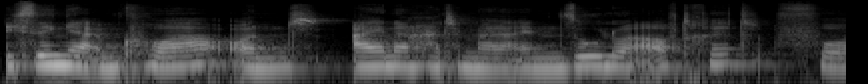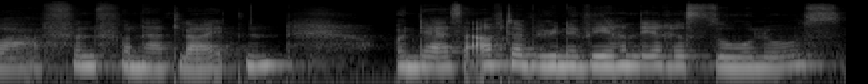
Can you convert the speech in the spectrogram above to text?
ich singe ja im Chor und eine hatte mal einen Solo-Auftritt vor 500 Leuten und der ist auf der Bühne während ihres Solos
